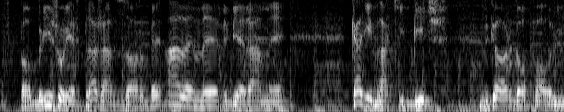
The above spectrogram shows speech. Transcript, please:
W pobliżu jest plaża Zorby, ale my wybieramy Kaliwaki Beach w Georgopoli.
